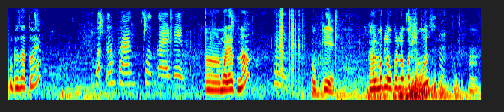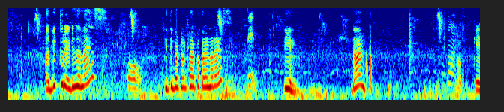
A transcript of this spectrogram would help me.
कुठं जातोय? मळ्यात ना. ओके. घाल मग लवकर लवकर शूज अद्विक तू रेडी झालायस? हो. किती बटरफ्लाय पकडणार आहेस? तीन. डन ओके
